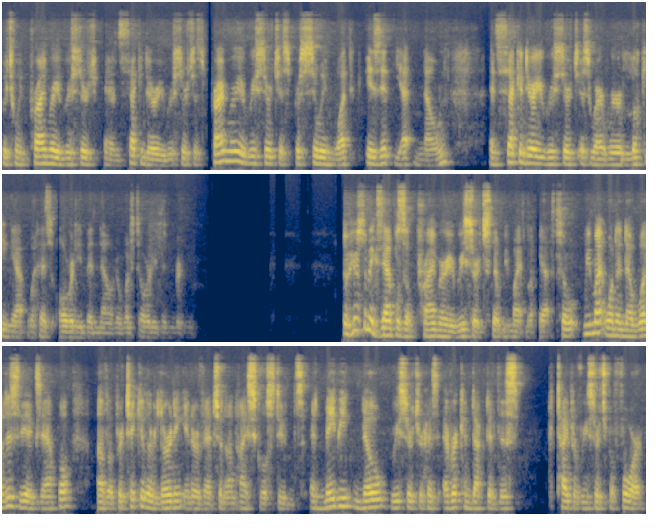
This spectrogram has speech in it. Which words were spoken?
between primary research and secondary research is primary research is pursuing what isn't yet known, and secondary research is where we're looking at what has already been known or what's already been written. So here's some examples of primary research that we might look at. So we might want to know what is the example of a particular learning intervention on high school students. And maybe no researcher has ever conducted this type of research before,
